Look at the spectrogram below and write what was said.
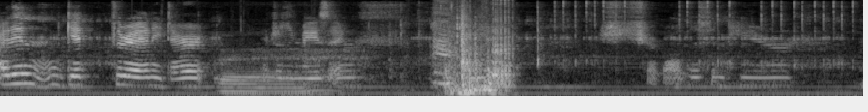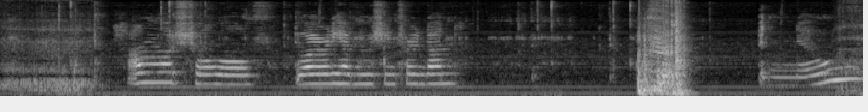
I didn't get through any dirt, which is amazing. Check all this in here. How much total? Do I already have the machine turned on? No.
